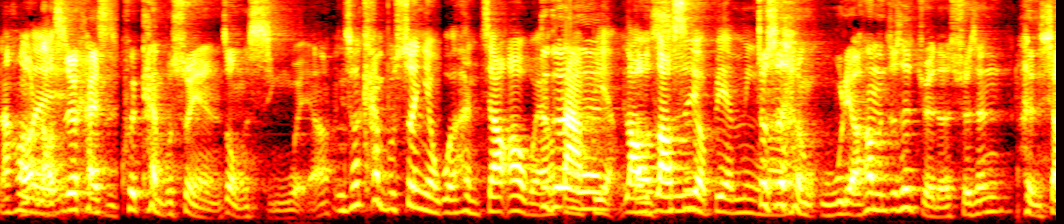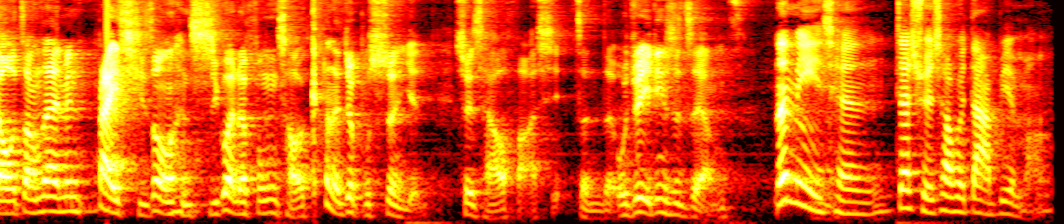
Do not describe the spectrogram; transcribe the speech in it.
然后老师就开始会看不顺眼的这种行为啊！你说看不顺眼，我很骄傲，我要大便，老老师有便秘，就是很无聊，他们就是觉得学生很嚣张，在那边带起这种很奇怪的风潮，看了就不顺眼。所以才要罚写，真的，我觉得一定是这样子。那你以前在学校会大便吗？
